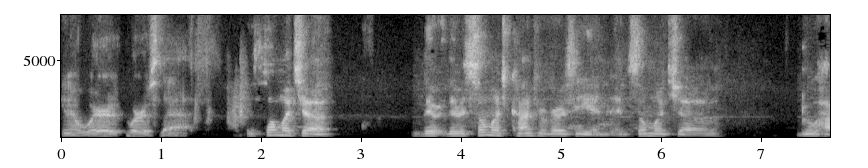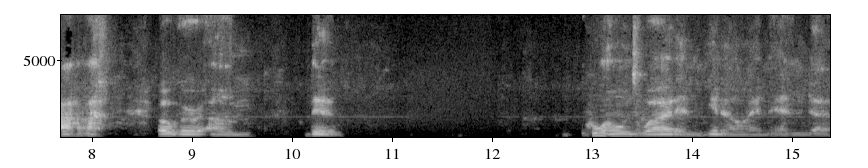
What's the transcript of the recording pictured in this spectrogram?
You know, where where is that? There's so much uh, there there is so much controversy and and so much uh, brouhaha over um, the who owns what and you know and and uh,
